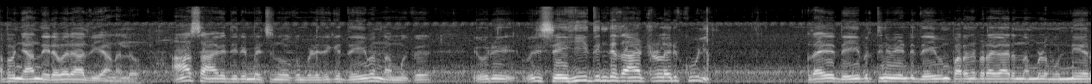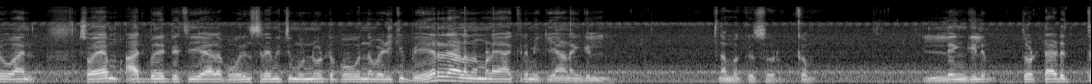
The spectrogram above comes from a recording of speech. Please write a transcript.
അപ്പം ഞാൻ നിരപരാധിയാണല്ലോ. ആ സാഹചര്യം വെച്ച് നോക്കുമ്പോഴത്തേക്ക് ദൈവം നമുക്ക് ഒരു ഒരു ഷഹീദിന്റെതായിട്ടുള്ള ഒരു കൂലി. അതായത് ദൈവത്തിന് വേണ്ടി ദൈവം പറഞ്ഞ പ്രകാരം നമ്മൾ മുന്നേറുവാൻ സ്വയം ആത്മഹത്യ ചെയ്യാതെ പോലും ശ്രമിച്ച് മുന്നോട്ട് പോകുന്ന വഴിക്ക് വേറൊരാളെ നമ്മളെ ആക്രമിക്കുകയാണെങ്കിൽ നമുക്ക് സ്വർഗം ഇല്ലെങ്കിലും തൊട്ടടുത്ത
